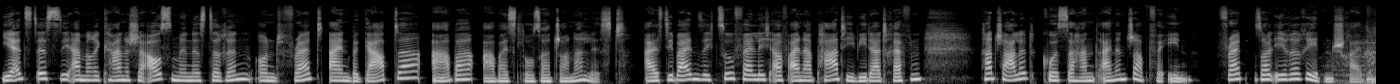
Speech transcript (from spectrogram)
Jetzt ist sie amerikanische Außenministerin und Fred ein begabter, aber arbeitsloser Journalist. Als die beiden sich zufällig auf einer Party wieder treffen, hat Charlotte kurzerhand einen Job für ihn. Fred soll ihre Reden schreiben.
